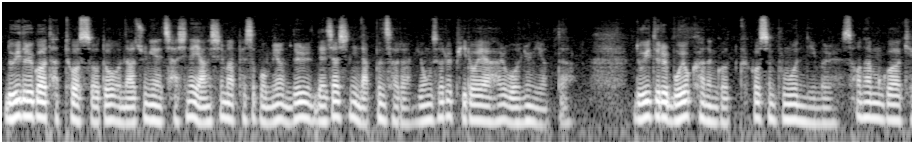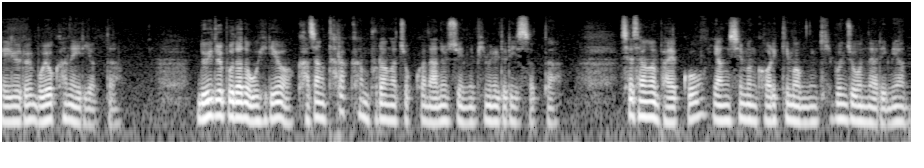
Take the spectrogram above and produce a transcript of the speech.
누이들과 다투었어도 나중에 자신의 양심 앞에서 보면 늘 내 자신이 나쁜 사람, 용서를 빌어야 할 원흉이었다. 누이들을 모욕하는 것, 그것은 부모님을, 선함과 계율을 모욕하는 일이었다. 누이들보다는 오히려 가장 타락한 불황아 쪽과 나눌 수 있는 비밀들이 있었다. 세상은 밝고 양심은 거리낌 없는 기분 좋은 날이면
